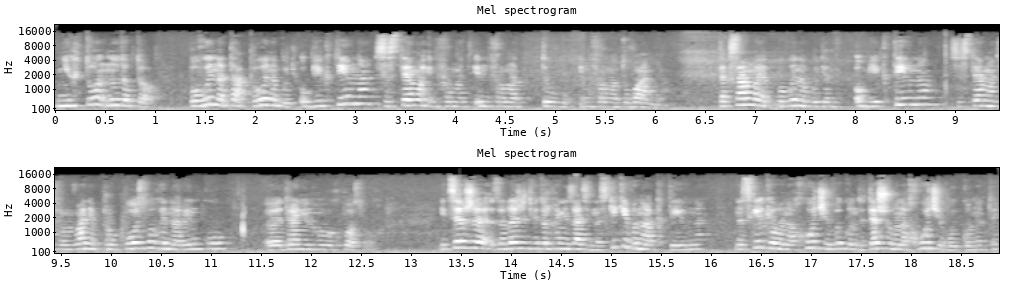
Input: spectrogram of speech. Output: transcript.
Ніхто, ну тобто, повинна так, повинна бути об'єктивна система інформатування. Так само, як повинна бути об'єктивна система інформування про послуги на ринку е, тренінгових послуг. І це вже залежить від організації, наскільки вона активна, наскільки вона хоче виконати те, що вона хоче виконати.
